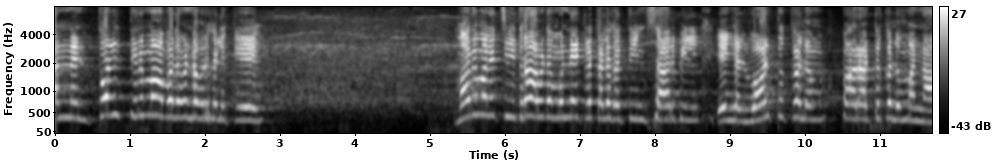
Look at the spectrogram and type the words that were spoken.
அண்ணன் தொல் திருமாவளவன் அவர்களுக்கு மறுமலர்ச்சி திராவிட முன்னேற்ற கழகத்தின் சார்பில் எங்கள் வாழ்த்துக்களும் பாராட்டுக்களும் அண்ணா.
